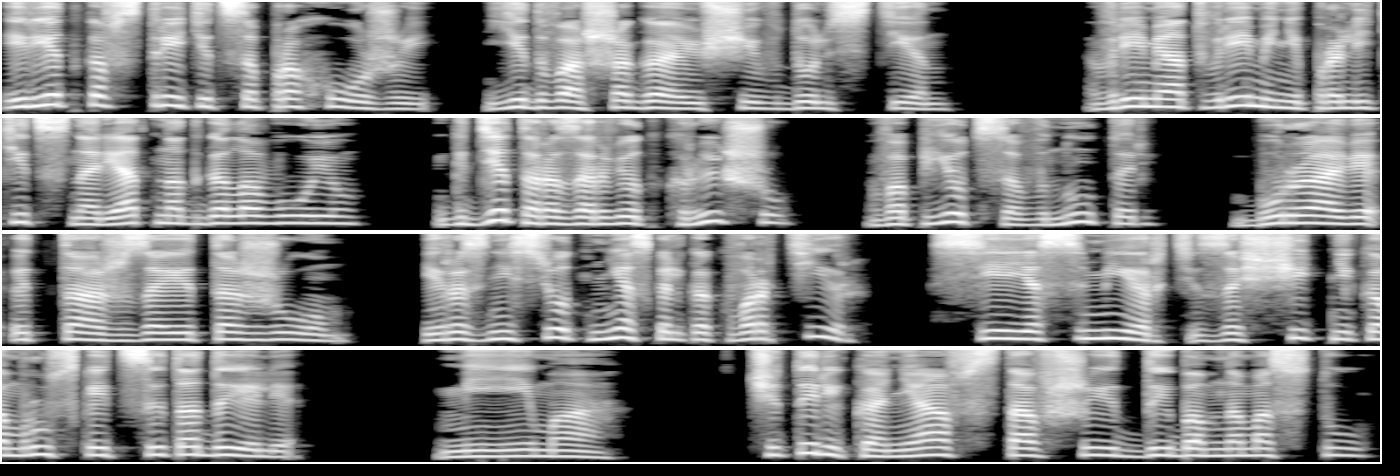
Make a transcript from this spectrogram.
И редко встретится прохожий, едва шагающий вдоль стен. Время от времени пролетит снаряд над головою, где-то разорвет крышу, вопьется внутрь, буравя этаж за этажом, и разнесет несколько квартир, сея смерть защитникам русской цитадели. Мимо. Четыре коня, вставшие дыбом на мосту,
